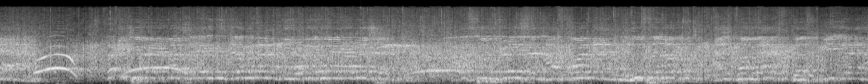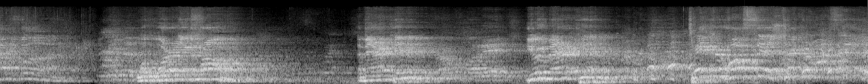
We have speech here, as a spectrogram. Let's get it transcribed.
Thank you very much, ladies and gentlemen. You're doing your intermission. Have some drinks and have fun and loosen up and come back because we're gonna have fun. Where are you from? American? You're American? Take her hostage! Take her hostage!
